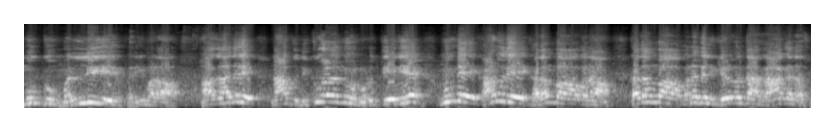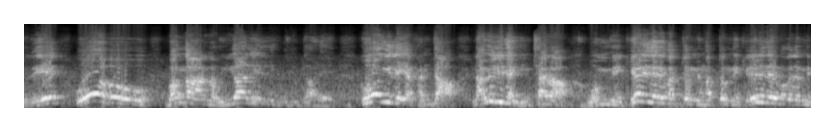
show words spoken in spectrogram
ಮುಗ್ಗು ಮಲ್ಲಿಗೆ ಪರಿಮಳ. ಹಾಗಾದರೆ ನಾಲ್ಕು ದಿಕ್ಕುಗಳನ್ನು ನೋಡುತ್ತೇನೆ. ಮುಂದೆ ಕಾಣುವುದೇ ಕದಂಬಾವನ. ಕದಂಬಾವನದಲ್ಲಿ ಕೇಳುವಂತಹ ರಾಗದ ಸುದೇ. ಓಹೋ, ಬಂಗಾರದ ಉಯ್ಯಾಲೆಯಲ್ಲಿ ಕುಳಿತಿದ್ದಾಳೆ ಕೋಗಿಲೆಯ ಕಂಠ, ನವಿಲಿನ ಇಂಚಾರ ಒಮ್ಮೆ ಕೇಳಿದರೆ ಮತ್ತೊಮ್ಮೆ ಮತ್ತೊಮ್ಮೆ ಕೇಳಿದರೆ ಮಗದೊಮ್ಮೆ.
